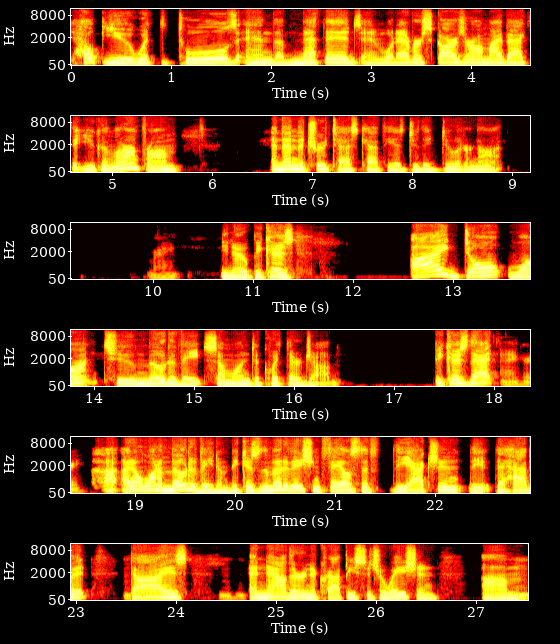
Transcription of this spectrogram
help you with the tools and the methods and whatever scars are on my back that you can learn from. And then the true test, Kathy, is do they do it or not? Right. You know, because I don't want to motivate someone to quit their job because that I agree. I, I, don't want to motivate them because the motivation fails, the the action, the the habit mm-hmm. dies, mm-hmm. and now they're in a crappy situation. Um, mm-hmm.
